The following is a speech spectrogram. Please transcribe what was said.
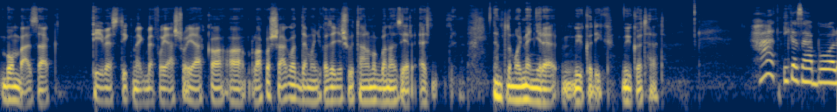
bombázzák tévesztik, meg befolyásolják a, a lakosságot, de mondjuk az Egyesült Államokban azért ez, nem tudom, hogy mennyire működik, működhet. Hát igazából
